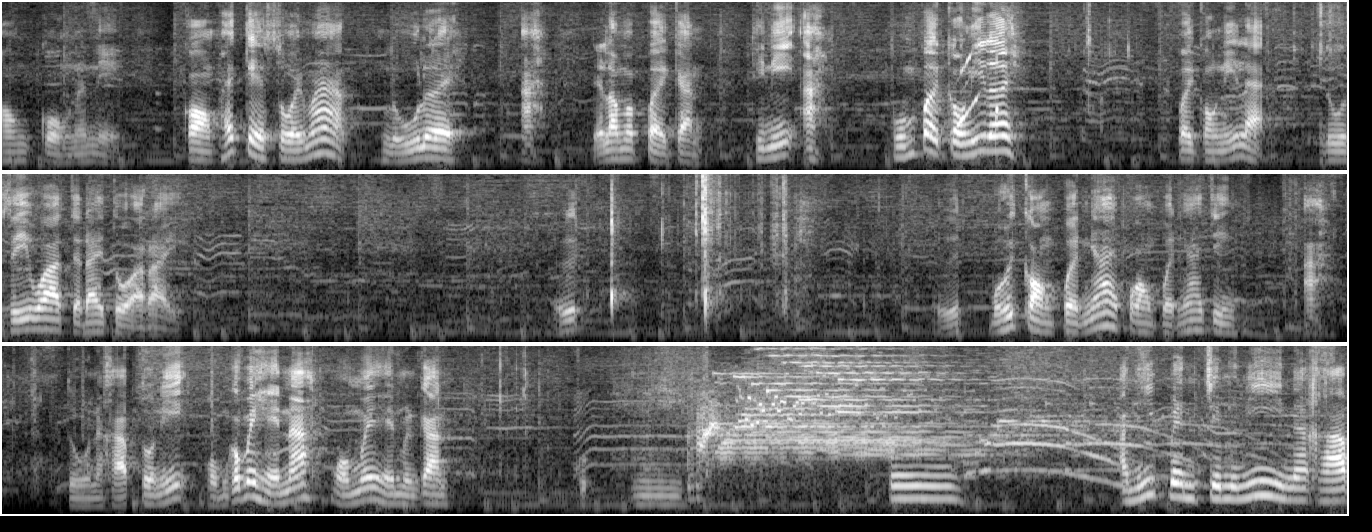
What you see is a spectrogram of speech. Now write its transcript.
ฮ่องกงนั่นเองกล่องแพ็กเกจสวยมากหรูเลยอะเดี๋ยวเรามาเปิดกัน ทีนี้อะผมเปิดกล่องนี้เลย เปิดกล่องนี้แหละ ดูซิว่าจะได้ตัวอะไร อึดอึดโอ้ยกล่องเปิดง่ายกล่องเปิดง่ายจริงอะดูนะครับ ตัวนี้ผมก็ไม่เห็นนะ ผมไม่เห็นเหมือนกันปึ้งอันนี้เป็นเจมินี่นะครับ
